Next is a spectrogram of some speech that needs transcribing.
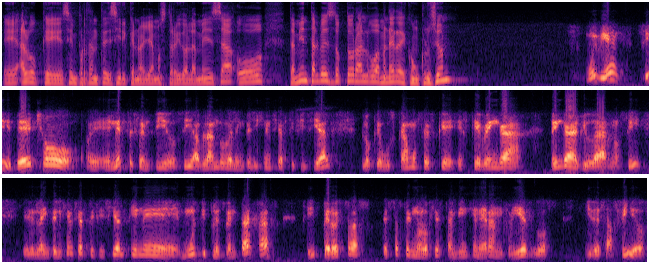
Eh, ¿Algo que sea importante decir y que no hayamos traído a la mesa? O también, tal vez, doctor, algo a manera de conclusión. Muy bien, sí, de hecho, eh, en este sentido, sí, hablando de la inteligencia artificial, lo que buscamos es que es que venga venga a ayudarnos, sí. Eh, la inteligencia artificial tiene múltiples ventajas, sí, pero estas estas tecnologías también generan riesgos y desafíos,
